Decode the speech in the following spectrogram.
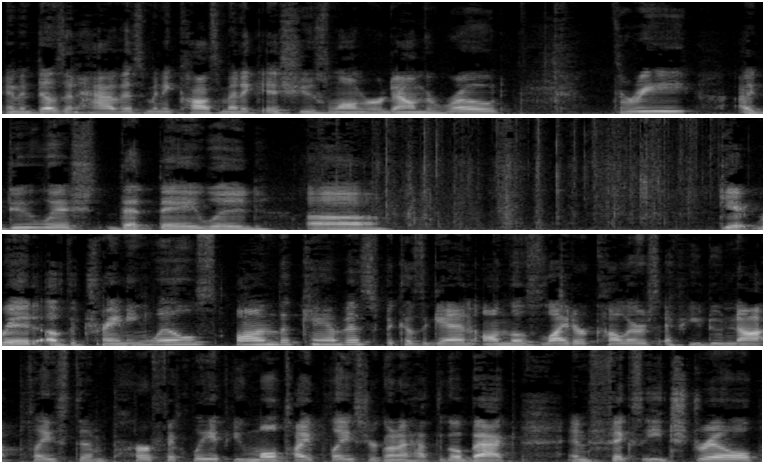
and it doesn't have as many cosmetic issues longer down the road. Three, I do wish that they would uh, get rid of the training wheels on the canvas because again on those lighter colors if you do not place them perfectly if you multi-place you're going to have to go back and fix each drill.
